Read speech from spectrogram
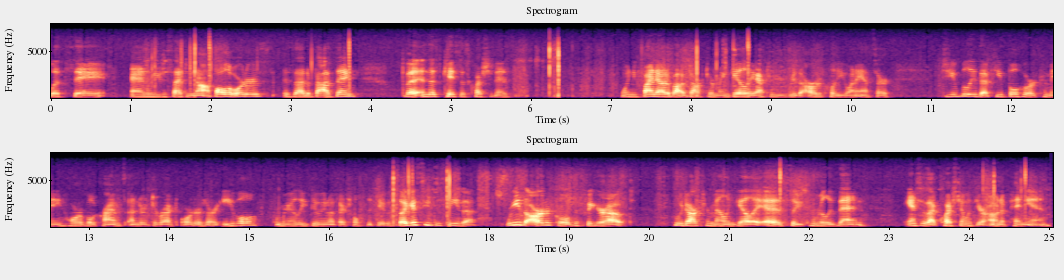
let's say, and you decide to not follow orders, is that a bad thing? But in this case, this question is, when you find out about Dr. Mengele after you read the article, you want to answer, do you believe that people who are committing horrible crimes under direct orders are evil or merely doing what they're told to do? So I guess you just need to read the article to figure out who Dr. Mengele is so you can really then answer that question with your own opinion.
